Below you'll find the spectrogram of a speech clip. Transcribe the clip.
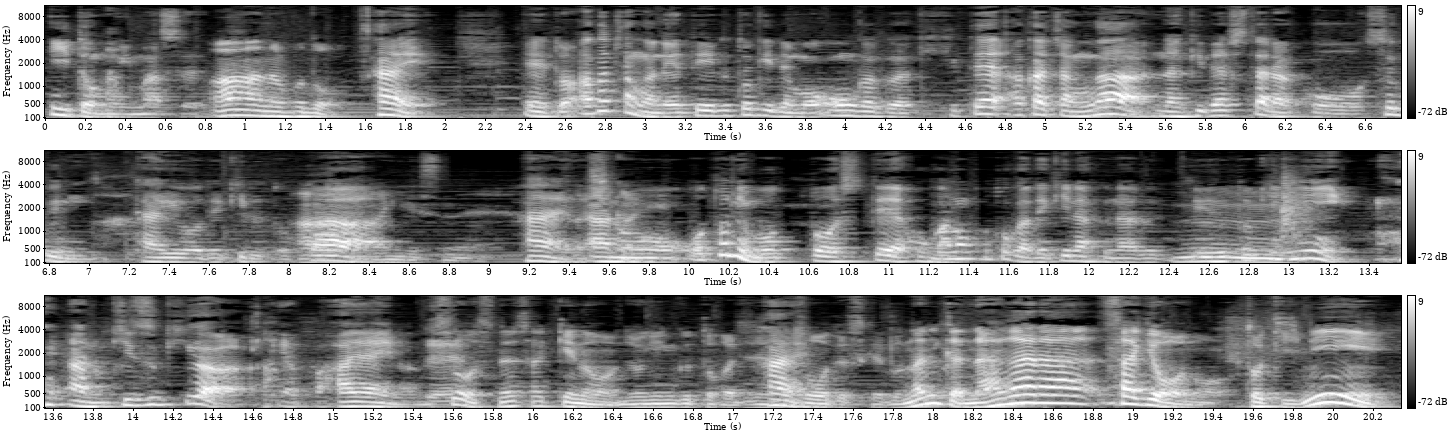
いいと思います。ああ、なるほど。はい。えっ、と、赤ちゃんが寝ている時でも音楽が聴けて、赤ちゃんが泣き出したら、こう、すぐに対応できるとああ、かい、いですね。はい。あの、音に没頭して他のことができなくなるっていう時に、あの、気づきがやっぱ早いので。そうですね。さっきのジョギングとか自転車もそうですけど、何かながら作業の時に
